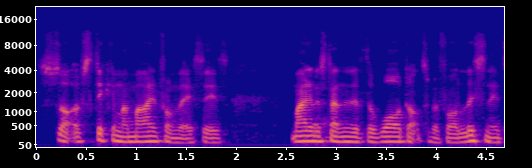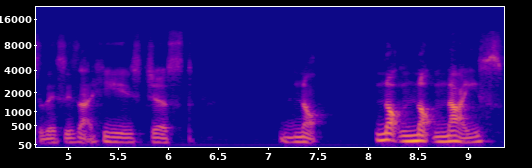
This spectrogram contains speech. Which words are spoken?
sort of stick in my mind from this is my understanding of the War Doctor before listening to this is that he is just not not not nice,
